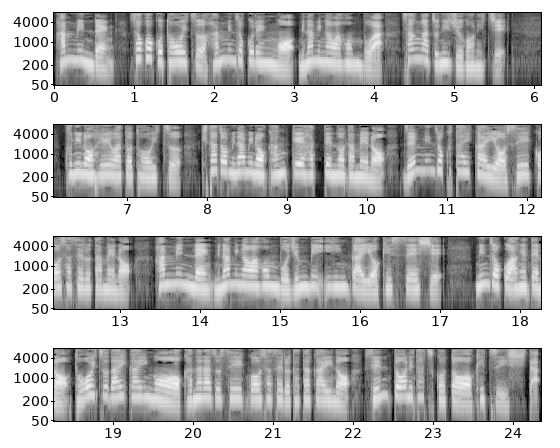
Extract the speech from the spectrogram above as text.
反民連、祖国統一反民族連合南側本部は3月25日、国の平和と統一、北と南の関係発展のための全民族大会を成功させるための反民連南側本部準備委員会を結成し、民族を挙げての統一大会合を必ず成功させる戦いの先頭に立つことを決意した。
